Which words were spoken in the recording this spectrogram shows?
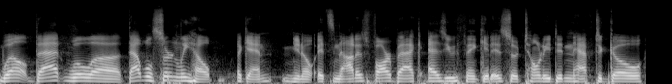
Well, that will uh, that will certainly help. Again, you know, it's not as far back as you think it is, so Tony didn't have to go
